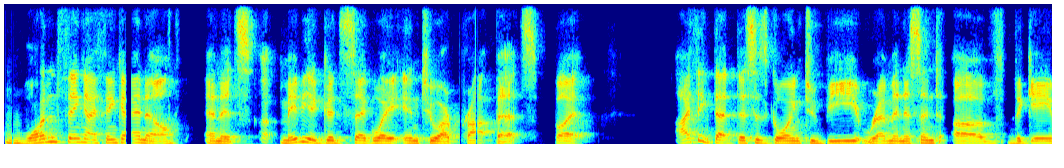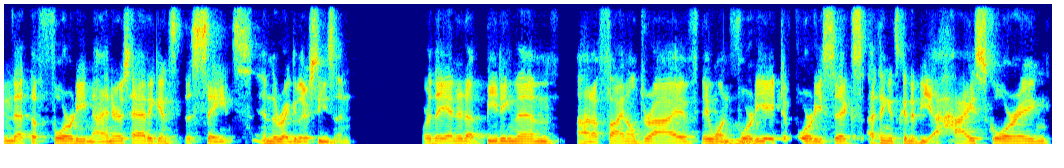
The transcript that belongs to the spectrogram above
One thing I think I know and it's uh, maybe a good segue into our prop bets, but I think that this is going to be reminiscent of the game that the 49ers had against the Saints in the regular season, where they ended up beating them on a final drive. They won mm-hmm. 48 to 46. I think it's going to be a high scoring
